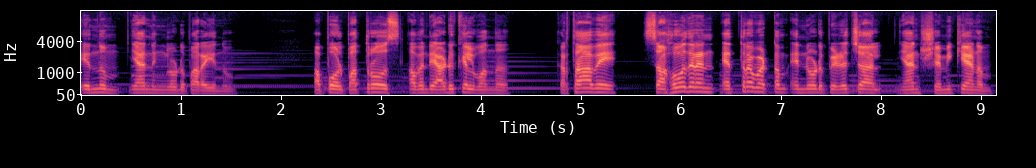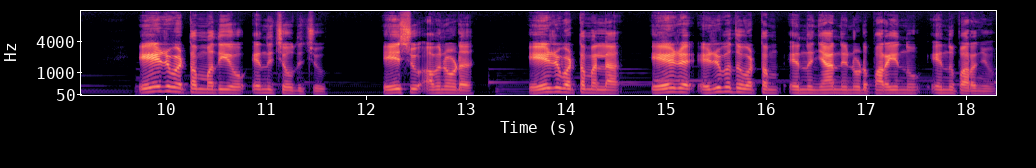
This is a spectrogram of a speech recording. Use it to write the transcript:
എന്നും ഞാൻ നിങ്ങളോട് പറയുന്നു. അപ്പോൾ പത്രോസ് അവന്റെ അടുക്കൽ വന്ന് കർത്താവെ സഹോദരൻ എത്ര വട്ടം എന്നോട് പിഴച്ചാൽ ഞാൻ ക്ഷമിക്കണം. ഏഴ് വട്ടം മതിയോ എന്ന് ചോദിച്ചു. യേശു അവനോട് ഏഴ് വട്ടമല്ല ഏഴ് എഴുപത് വട്ടം എന്ന് ഞാൻ നിന്നോട് പറയുന്നു എന്ന് പറഞ്ഞു.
